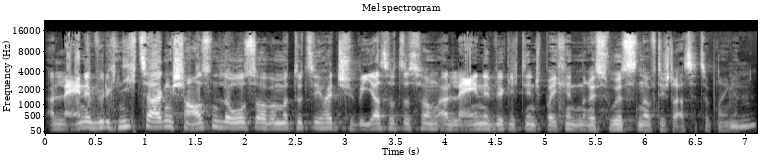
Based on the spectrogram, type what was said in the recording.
Alleine würde ich nicht sagen chancenlos, aber man tut sich halt schwer, sozusagen alleine wirklich die entsprechenden Ressourcen auf die Straße zu bringen. Mhm.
